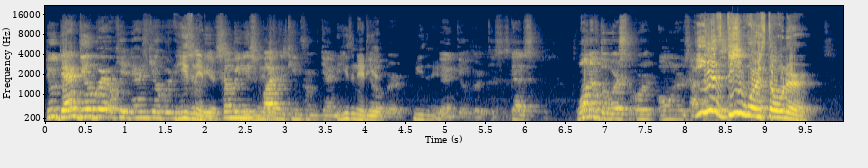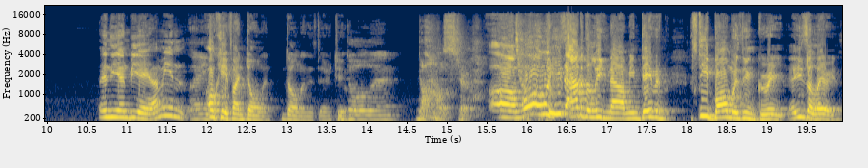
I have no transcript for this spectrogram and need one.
Dude, Dan Gilbert. Okay, Dan Gilbert. He's an to be- idiot. Somebody He's needs to buy idiot. the team from Dan. He's an idiot. Gilbert. He's an idiot. Dan Gilbert, because this guy's one of the worst or- owners. I've He is seen. the worst owner in the NBA. I mean, Like- okay, fine. Dolan. Dolan is there too. Dolan, Donald Sterling. Um, oh, he's out of the league now. I mean, David Steve Ballmer is doing great. He's hilarious.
